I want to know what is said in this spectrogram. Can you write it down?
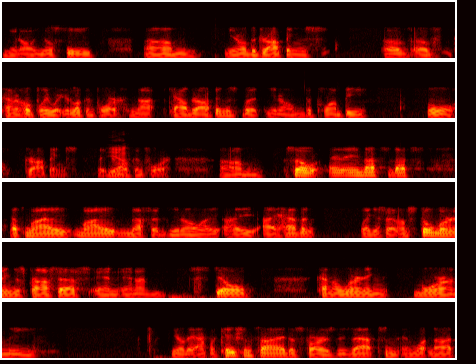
You know, you'll see, um, you know, the droppings of of kind of hopefully what you're looking for, not cow droppings, but you know, the clumpy bull droppings that you're yeah. looking for. Um, so I mean, that's that's that's my my method. You know, I, I I haven't, like I said, I'm still learning this process, and and I'm still kind of learning more on the you know the application side as far as these apps and, and whatnot,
